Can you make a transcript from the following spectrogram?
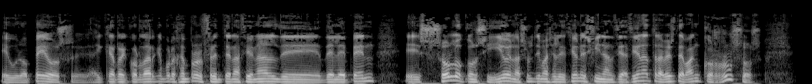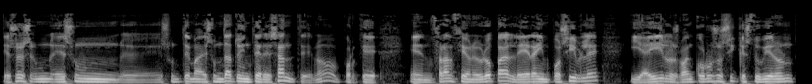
europeos, eh, hay que recordar que, por ejemplo, el Frente Nacional de, Le Pen eh, solo consiguió en las últimas elecciones financiación a través de bancos rusos. Eso es un, es un, es un tema, es un dato interesante, ¿no? Porque en Francia o en Europa le era imposible y ahí los bancos rusos sí que estuvieron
